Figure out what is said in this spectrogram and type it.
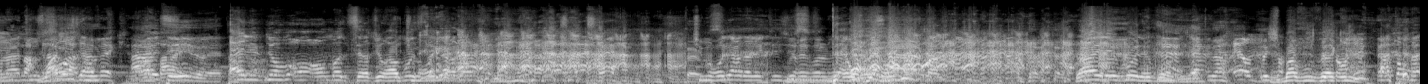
on a Moi, tous grandi avec. Arrêtez. euh, Ah, il est venu en, mode Sergio Ramos. Tu me regardes, tu me regardes avec tes yeux revolver. Là, il est beau, il est beau. Eh, on peut Je changer. m'avoue vaincu. Attends, bah,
